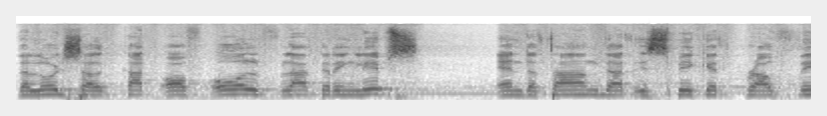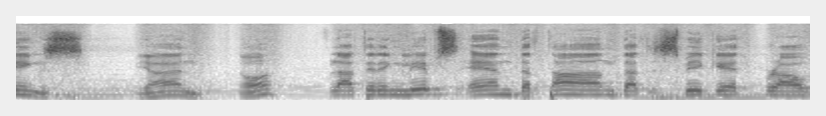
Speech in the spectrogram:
the Lord shall cut off all flattering lips and the tongue that speaketh proud things. Yan, no? Flattering lips and the tongue that speaketh proud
